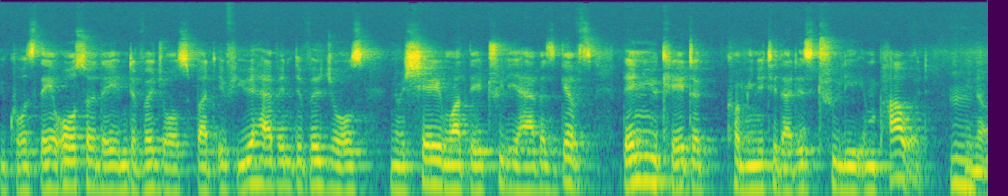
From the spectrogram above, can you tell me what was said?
because they also the individuals. But if you have individuals you know sharing what they truly have as gifts then you create a community that is truly empowered mm. you know?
